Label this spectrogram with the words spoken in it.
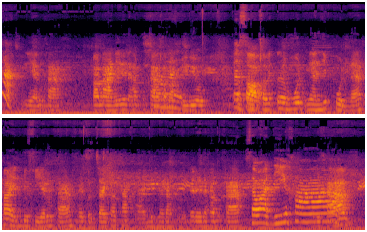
าก เนี่ยลูกค้าประมาณนี้เลยนะครับลูกค้าใช่สำหรับรีวิวกกระระสสออบบสเวตเตอร์ฮูดงานญี่ปุ่นนะป้าย NBC ลูกค้าใครสนใจก็ทักหาบินมาดังเพจได้เลยนะครับลูกค้า สวัสดีค่ะสวัสดีครับ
